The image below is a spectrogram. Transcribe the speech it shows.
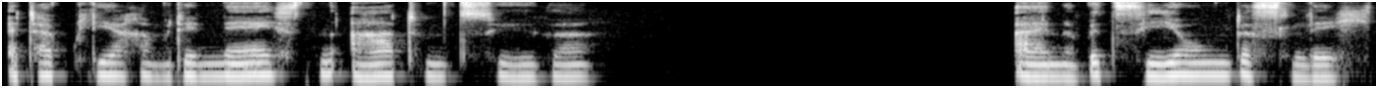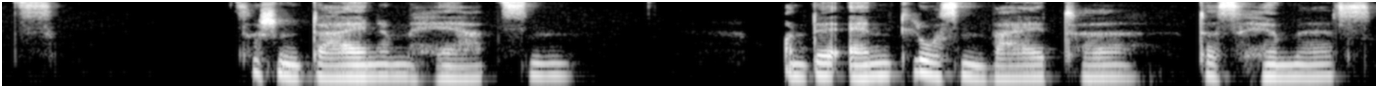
etabliere mit den nächsten Atemzügen eine Beziehung des Lichts zwischen deinem Herzen und der endlosen Weite des Himmels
